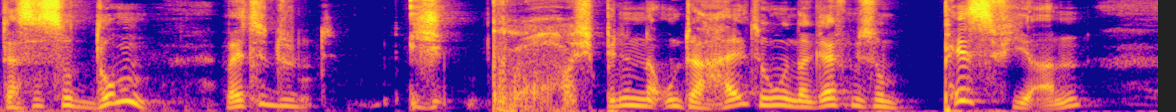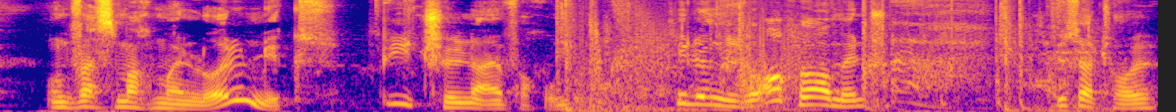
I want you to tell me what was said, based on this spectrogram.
Das ist so dumm. Weißt du, du ich, boah, ich bin in einer Unterhaltung und dann greift mich so ein Pissvieh an. Und was machen meine Leute? Nix. Die chillen einfach rum. Die denken so, ach ja, Mensch, ist ja toll.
